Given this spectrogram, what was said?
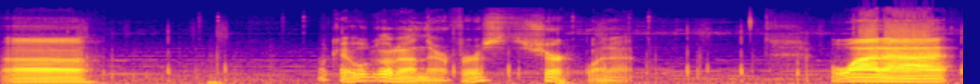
Uh. Okay, we'll go down there first. Sure, why not? Why not?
